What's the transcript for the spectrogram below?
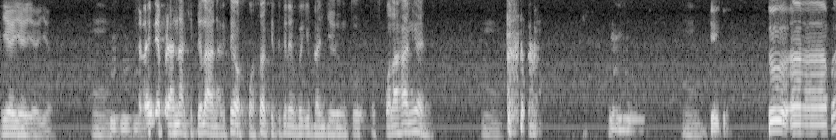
ya ya ya ya hmm. Selain daripada anak kita lah anak kita of course lah kita kena bagi belanja untuk persekolahan kan hmm. Hmm. Hmm. Okay. So uh, apa?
